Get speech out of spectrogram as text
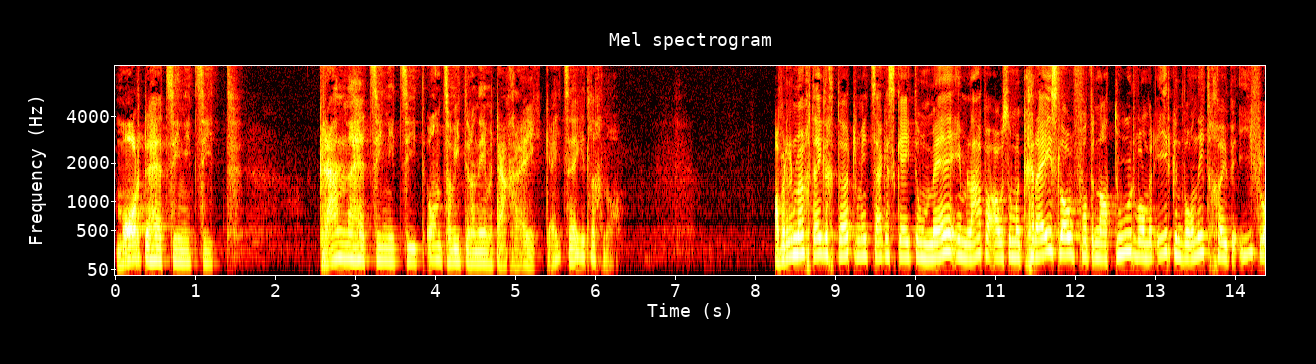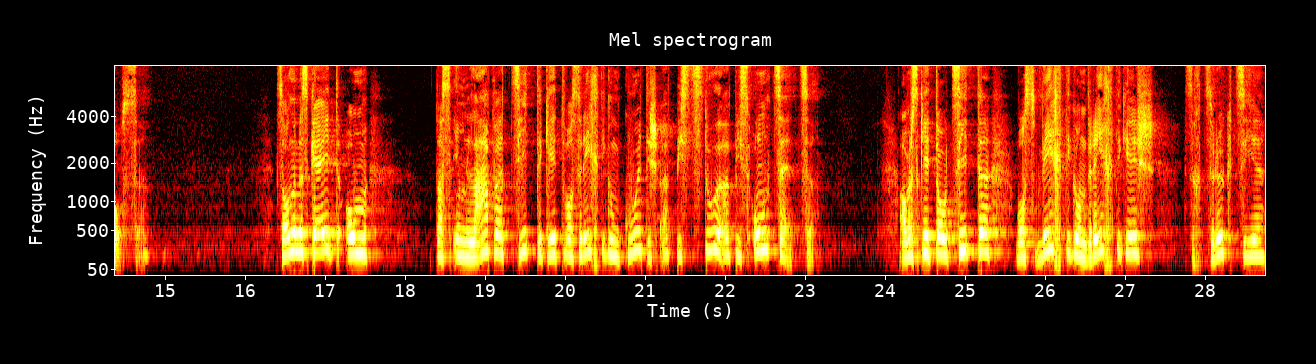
Morden hat seine Zeit, Grennen hat seine Zeit und so weiter. Und ich mir denke, hey, geht es eigentlich noch? Aber er möchte eigentlich dort damit sagen, es geht um mehr im Leben als um einen Kreislauf von der Natur, den wir irgendwo nicht beeinflussen können. Sondern es geht um, dass im Leben Zeiten gibt, wo es richtig und gut ist, etwas zu tun, etwas umzusetzen. Aber es gibt auch Zeiten, wo es wichtig und richtig ist, sich zurückzuziehen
